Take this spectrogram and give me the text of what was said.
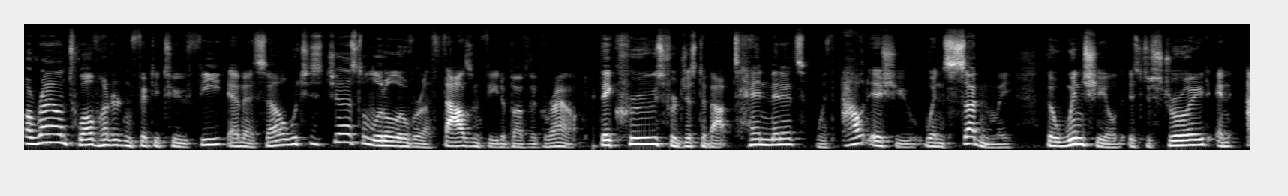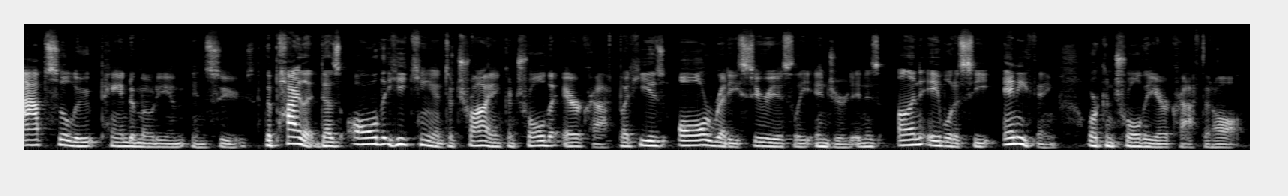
around 1252 feet MSL, which is just a little over a thousand feet above the ground. They cruise for just about 10 minutes without issue when suddenly the windshield is destroyed and absolute pandemonium ensues. The pilot does all that he can to try and control the aircraft, but he is already seriously injured and is unable to see anything or control the aircraft at all.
